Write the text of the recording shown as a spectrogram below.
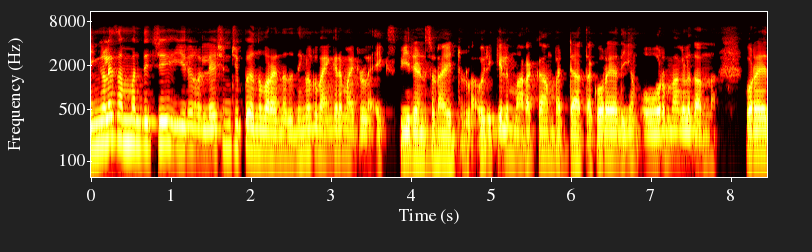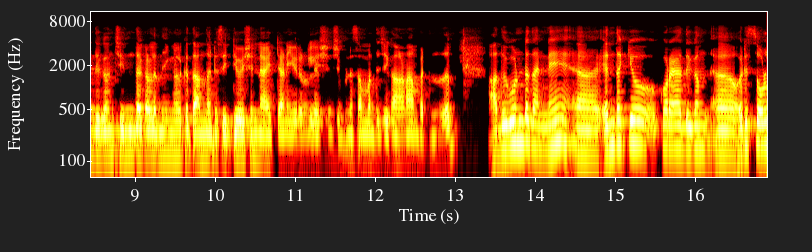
നിങ്ങളെ സംബന്ധിച്ച് ഈ ഒരു റിലേഷൻഷിപ്പ് എന്ന് പറയുന്നത് നിങ്ങൾക്ക് ഭയങ്കരമായിട്ടുള്ള എക്സ്പീരിയൻസ്ഡ് ആയിട്ടുള്ള ഒരിക്കലും മറക്കാൻ പറ്റാത്ത കുറേയധികം ഓർമ്മകൾ തന്ന കുറേയധികം ചിന്തകൾ നിങ്ങൾക്ക് തന്ന ഒരു സിറ്റുവേഷനായിട്ടാണ് ഈ ഒരു റിലേഷൻഷിപ്പിനെ സംബന്ധിച്ച് കാണാൻ പറ്റുന്നത്. അതുകൊണ്ട് തന്നെ എന്തൊക്കെയോ കുറേയധികം ഒരു സോൾ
